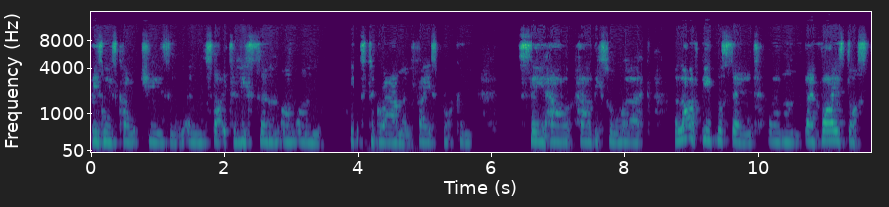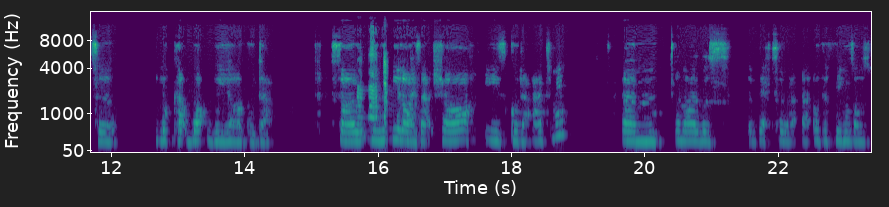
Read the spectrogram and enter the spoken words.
business coaches and, and started to listen on, on Instagram and Facebook and see how, how this will work, a lot of people said um, they advised us to look at what we are good at. So we realised that Shah is good at admin um, and I was better at, at, other things. I was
